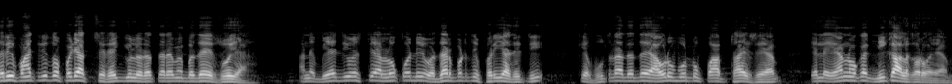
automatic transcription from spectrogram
તરી પાંત્રી તો પડ્યા જ છે રેગ્યુલર અત્યારે અમે બધાએ જોયા અને બે દિવસથી આ લોકોની વધારે પડતી ફરિયાદ હતી કે ભૂતરા દાદાએ આવડું મોટું પાપ થાય છે એમ એટલે એનો કંઈક નિકાલ કરો એમ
